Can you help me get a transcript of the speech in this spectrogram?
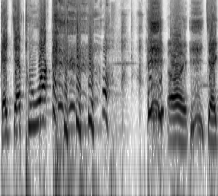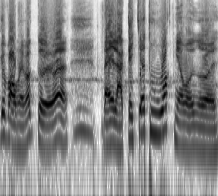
Cái chết thú quắc. Ơi chơi cái vòng này mắc cười quá. Đây là cái chết thú quắc nha mọi người.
